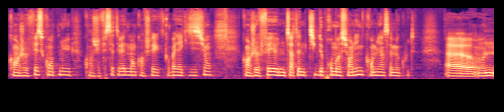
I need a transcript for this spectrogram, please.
quand je fais ce contenu, quand je fais cet événement, quand je fais une campagne d'acquisition, quand je fais une certaine type de promotion en ligne, combien ça me coûte. Euh, on,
